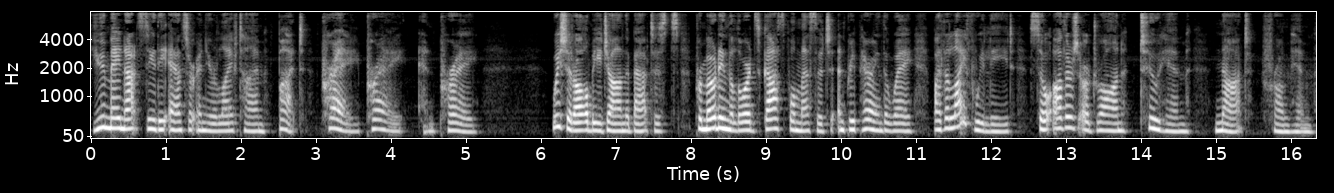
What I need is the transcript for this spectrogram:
You may not see the answer in your lifetime, but pray, pray, and pray. We should all be John the Baptists, promoting the Lord's gospel message and preparing the way by the life we lead so others are drawn to Him, not from Him.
